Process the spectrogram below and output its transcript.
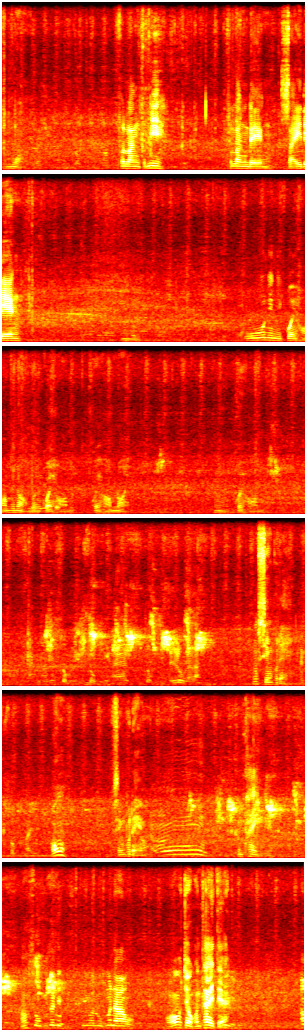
มะม่วงฝรั่งก็มีฝรั่งแดงใสแดง อืมอู้นี่นี่กล้วยหอมพี่น้องเบิ่งกล้วยหอมกล้วยหอมหน่อย อืมกล้วยหอมสุ่มสุ่มอย่างนั้นสุ่มเป็นลูกกันละน้องเสียงผู้ใดเป็นสุ่มอะไรโอ้าเสียงผู้ใดเอาเอ้าคนไทยนี่สุ่มตัวนี้นี่ว่าลูกมะนาวโอ้เจ้าคนไทยแต่เอ้า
